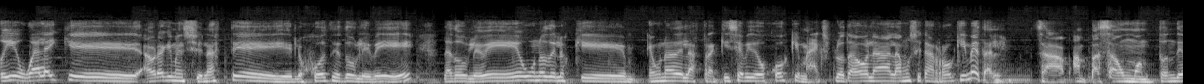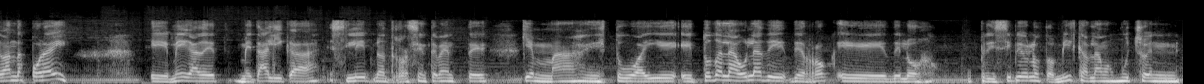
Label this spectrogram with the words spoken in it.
Oye, igual hay que, ahora que mencionaste los juegos de WE, la WE es uno de los que es una de las franquicias de videojuegos que más ha explotado la, música rock y metal. O sea, han pasado un montón de bandas por ahí. Eh, Megadeth, Metallica, Slipknot recientemente. ¿Quién más estuvo ahí? Eh, toda la ola de, rock eh, de los principios de los 2000 que hablamos mucho en,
